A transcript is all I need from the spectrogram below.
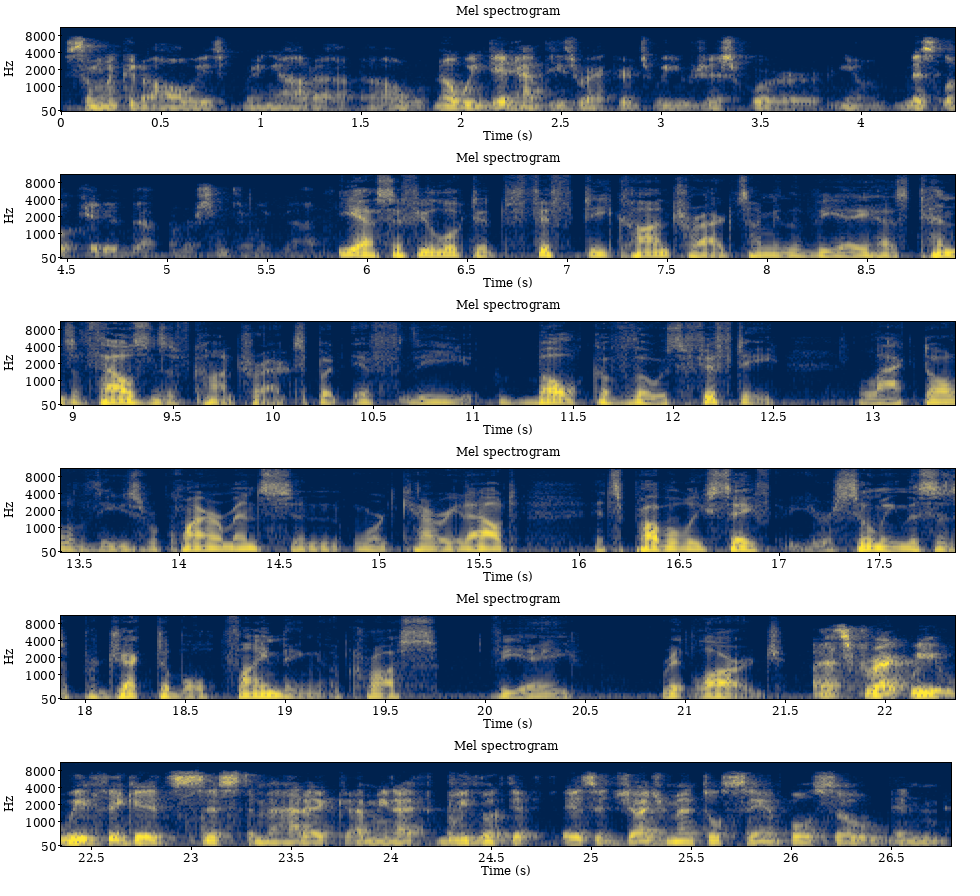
someone could always bring out a, oh, no, we did have these records. We just were you know mislocated them or something like that. Yes, if you looked at 50 contracts, I mean the VA has tens of thousands of contracts, but if the bulk of those 50 lacked all of these requirements and weren't carried out, it's probably safe. You're assuming this is a projectable finding across VA writ large. That's correct. We we think it's systematic. I mean, I, we looked at as a judgmental sample. So in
